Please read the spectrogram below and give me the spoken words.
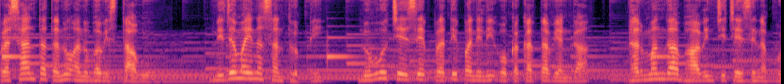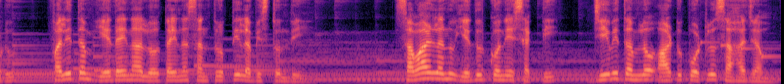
ప్రశాంతతను అనుభవిస్తావు. నిజమైన సంతృప్తి నువ్వు చేసే ప్రతి పనిని ఒక కర్తవ్యంగా ధర్మంగా భావించి చేసినప్పుడు ఫలితం ఏదైనా లోతైన సంతృప్తి లభిస్తుంది. సవాళ్ళను ఎదుర్కొనే శక్తి జీవితంలో ఆటుపోట్లు సహజం.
